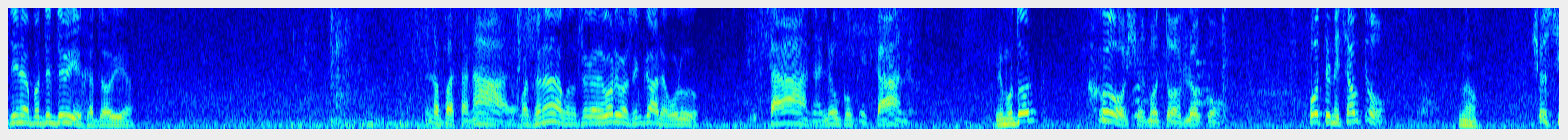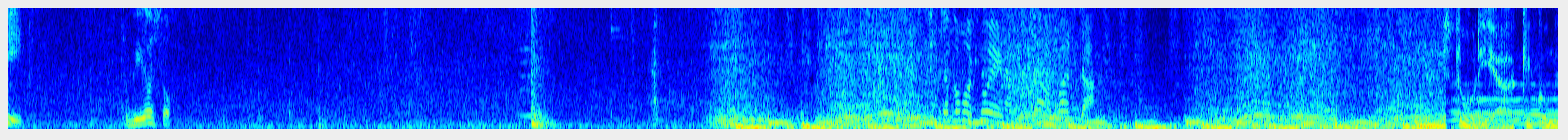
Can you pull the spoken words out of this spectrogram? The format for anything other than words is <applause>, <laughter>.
Tiene la patente vieja todavía. No pasa nada. No pasa nada, cuando salga del barrio vas en cara, boludo. Qué cana, loco, qué cana. ¿Y el motor? Joya el motor, loco. ¿Vos tenés auto? No. Yo sí. Envidioso.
